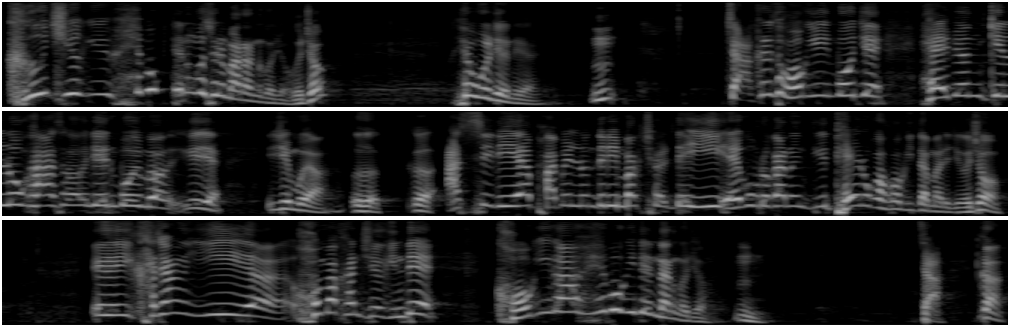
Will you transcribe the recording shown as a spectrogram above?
그 지역이 회복되는 것을 말하는 거죠. 그죠? 회복을 되는 응? 자, 그래서 거기 뭐 이제 해변길로 가서 이제 뭐, 뭐 이제 이제 뭐야? 어, 그 아시리아 바벨론들이 막철때이 애굽으로 가는 대로가 거기단 말이죠. 이 가장 이 어, 험악한 지역인데 거기가 회복이 된다는 거죠. 음. 자, 그러니까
